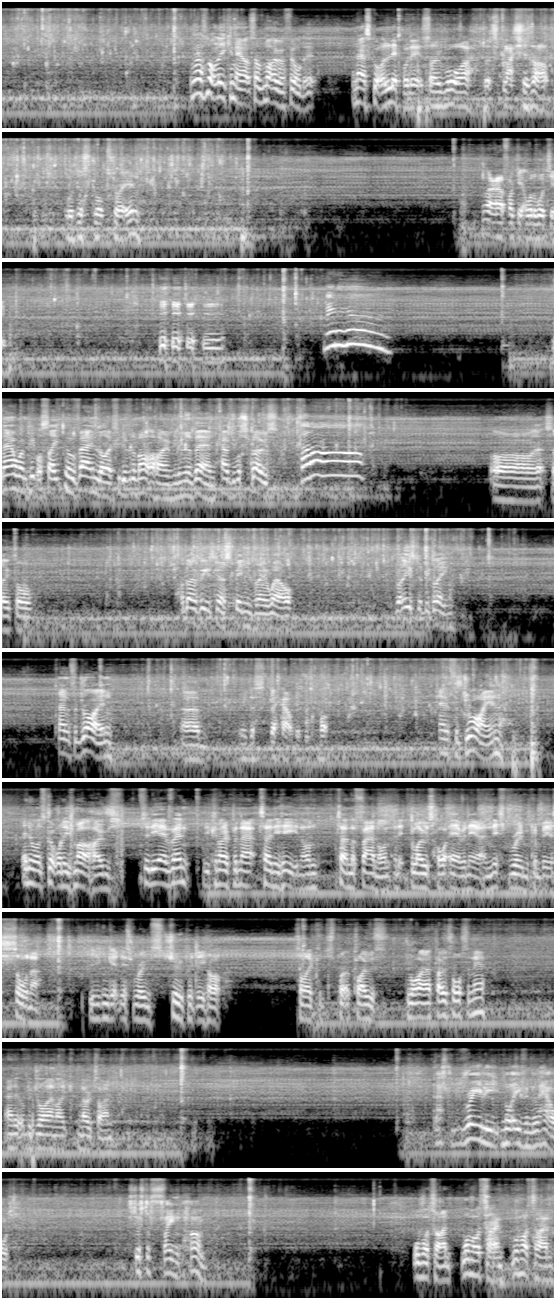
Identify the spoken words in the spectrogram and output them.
Well, that's not leaking out so I've not overfilled it and that's got a lip on it so water that splashes up will just drop straight in. Ah fuck it I want to watch it. Now when people say oh van life you live in a motorhome you live in a van. How do you wash your clothes? Ta-da! Oh that's so cool. I don't think it's going to spin very well at least it'll be clean. And for drying, um, let me just spec out this pot. And for drying, anyone's got one of these motorhomes, see the air vent, you can open that, turn your heating on, turn the fan on, and it blows hot air in here, and this room can be a sauna. You can get this room stupidly hot. So I could just put a clothes dryer, clothes horse in here, and it will be drying like no time. That's really not even loud. It's just a faint hum. One more time, one more time, one more time.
